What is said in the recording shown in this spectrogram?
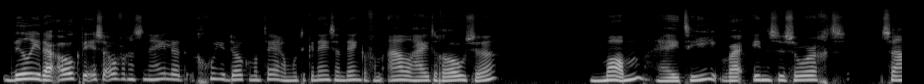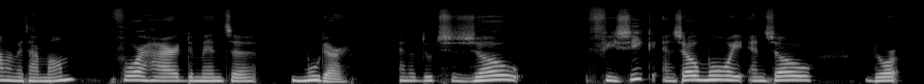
wil je daar ook? Er is overigens een hele goede documentaire, moet ik ineens aan denken, van Adelheid Rozen. Mam heet die, waarin ze zorgt samen met haar man voor haar demente moeder. En dat doet ze zo fysiek en zo mooi en zo door,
